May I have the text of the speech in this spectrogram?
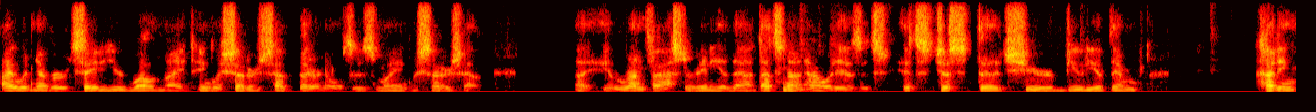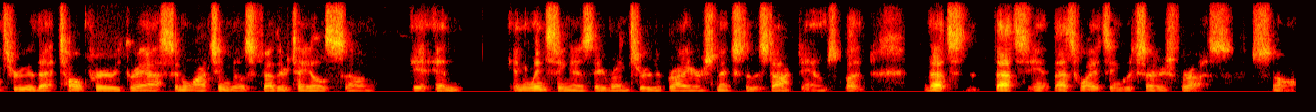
I would never say to you, well, my English setters have better noses, my English setters have uh, run faster, any of that. That's not how it is. It's it's just the sheer beauty of them cutting through that tall prairie grass and watching those feather tails um, and and wincing as they run through the briars next to the stock dams. But that's that's that's why it's English setters for us. So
